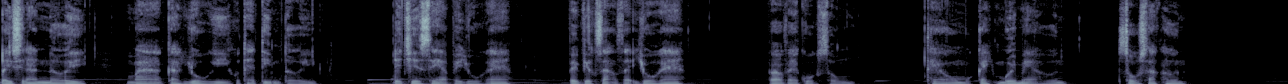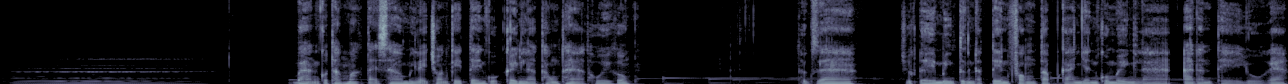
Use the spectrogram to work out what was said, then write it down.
đây sẽ là nơi mà các yogi có thể tìm tới để chia sẻ về yoga về việc giảng dạy yoga và về cuộc sống theo một cách mới mẻ hơn, sâu sắc hơn. Bạn có thắc mắc tại sao mình lại chọn cái tên của kênh là Thóng Thả thôi không? Thực ra, trước đây mình từng đặt tên phòng tập cá nhân của mình là Adante Yoga.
